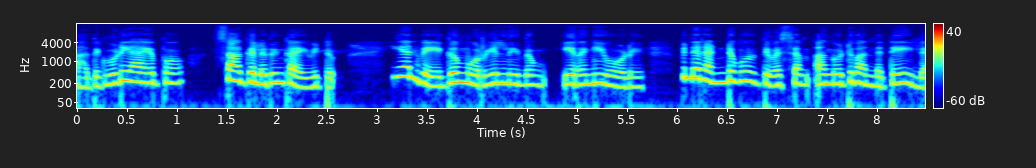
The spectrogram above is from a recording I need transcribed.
അതുകൂടി ആയപ്പോൾ സകലതും കൈവിട്ടു. ഞാൻ വേഗം മുറിയിൽ നിന്നും ഇറങ്ങി ഓടി. പിന്നെ രണ്ടു മൂന്ന് ദിവസം അങ്ങോട്ട് വന്നിട്ടേയില്ല.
